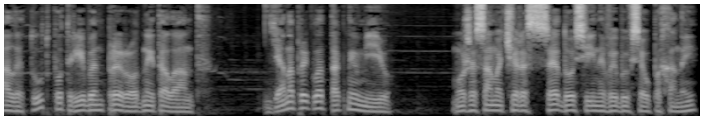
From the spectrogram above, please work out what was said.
Але тут потрібен природний талант. Я, наприклад, так не вмію. Може, саме через це досі й не вибився в пахани.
